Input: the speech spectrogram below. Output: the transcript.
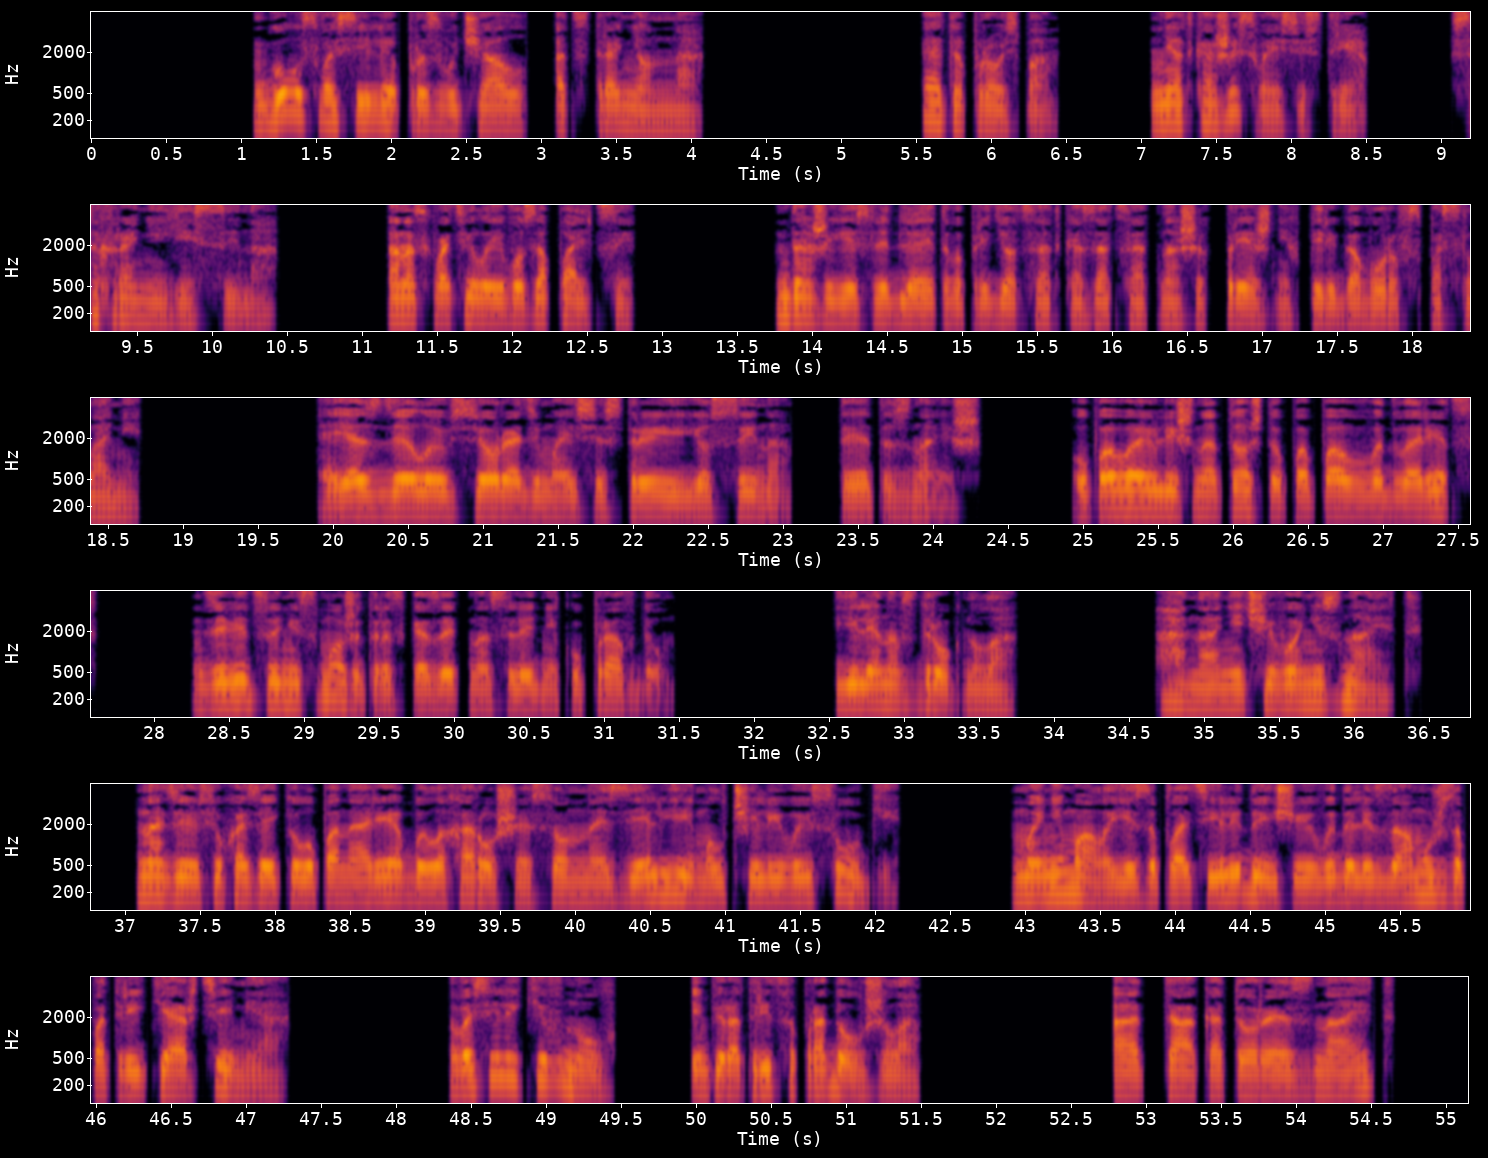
Голос Василия прозвучал отстраненно. Это просьба. Не откажи своей сестре. Сохрани ей сына. Она схватила его за пальцы даже если для этого придется отказаться от наших прежних переговоров с послами. Я сделаю все ради моей сестры и ее сына, ты это знаешь. Уповаю лишь на то, что, попав во дворец, девица не сможет рассказать наследнику правду. Елена вздрогнула. Она ничего не знает. Надеюсь, у хозяйки Лупанария было хорошее сонное зелье и молчаливые слуги. Мы немало ей заплатили, да еще и выдали замуж за Патрикия Артемия». Василий кивнул. Императрица продолжила. «А та, которая знает,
